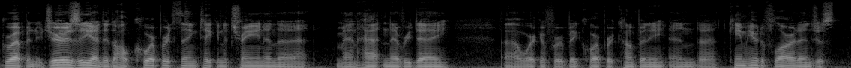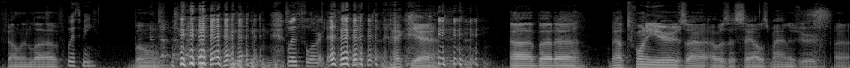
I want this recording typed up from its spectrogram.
grew up in New Jersey. I did the whole corporate thing, taking the train into Manhattan every day, uh, working for a big corporate company, and uh, came here to Florida and just fell in love. With me. Boom. With Florida. Heck yeah. Uh, but uh, about 20 years, uh, I was a sales manager, uh,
